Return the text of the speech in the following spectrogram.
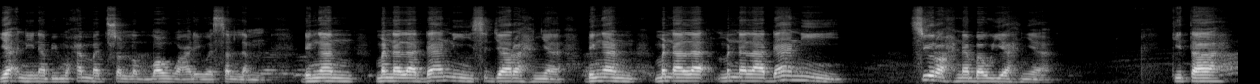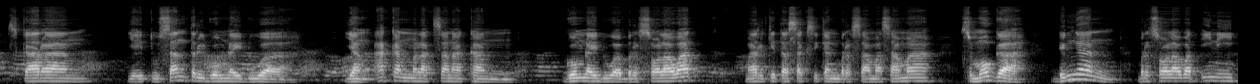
yakni Nabi Muhammad sallallahu alaihi wasallam dengan meneladani sejarahnya dengan menala, meneladani sirah nabawiyahnya. Kita sekarang yaitu santri Gomlai 2 yang akan melaksanakan Gomlai 2 bersolawat. Mari kita saksikan bersama-sama. Semoga dengan bersolawat ini,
